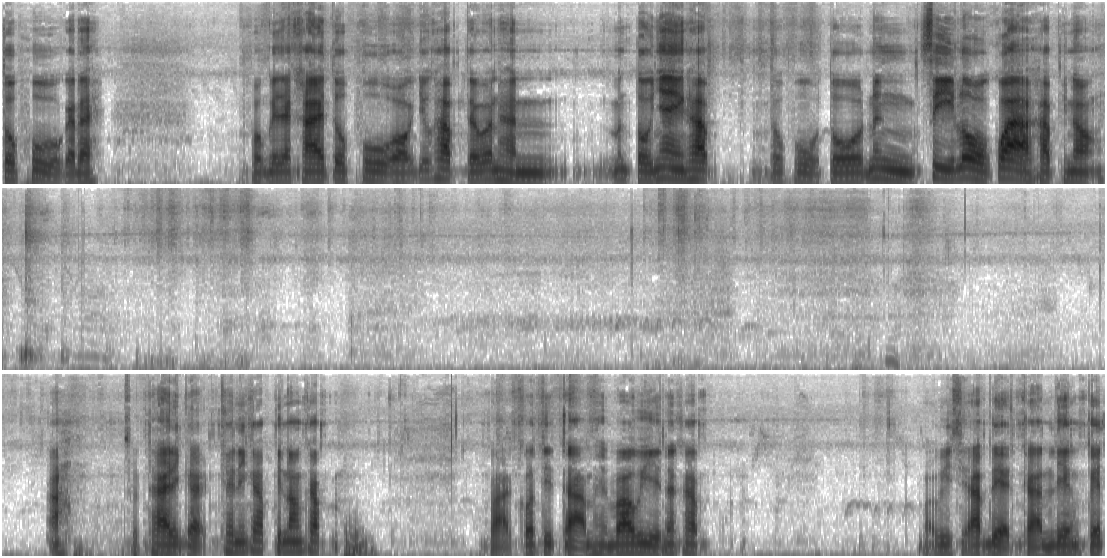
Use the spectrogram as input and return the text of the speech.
ตัวผู้ก็ได้ผมก็จะขายตัวผู้ออกอยู่ครับ แต่ว่าหันมันตัวใหญ่ครับ ตัวผู้ตัวหนึ่งสี่โลกว่าครับพี่น้องอะสุดท้ายนี่ก็แค่นี้ครับพี่น้องครับ ฝากกดติดตามให้บาวีนะครับบาวีสิอัปเดตการเลี้ยงเป็ด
